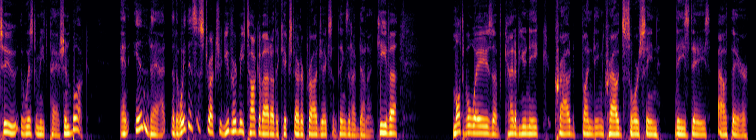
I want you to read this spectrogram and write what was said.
to the Wisdom Meets Passion book. And in that, the way this is structured, you've heard me talk about other Kickstarter projects and things that I've done on Kiva, multiple ways of kind of unique crowdfunding, crowdsourcing these days out there.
